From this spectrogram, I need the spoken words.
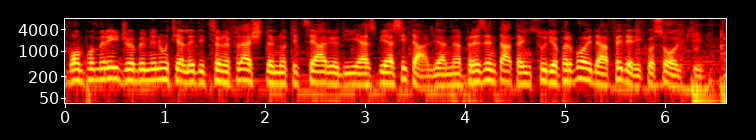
Buon pomeriggio e benvenuti all'edizione flash del notiziario di SBS Italian presentata in studio per voi da Federico Solchi.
